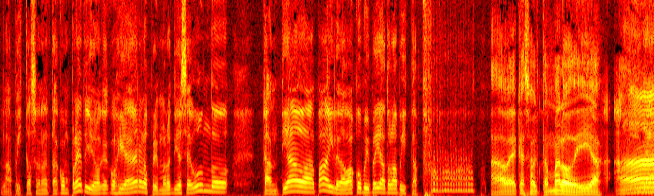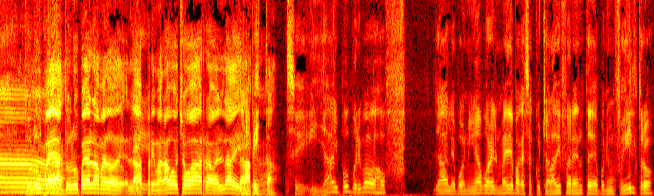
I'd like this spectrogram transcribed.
La pista suena, está completa y yo lo que cogía era los primeros 10 segundos, canteaba, pa, y le daba copy paste a toda la pista. A ver, que soltó en melodía. Ah. Tú lupeas, tú lupeas la melodía, las primeras ocho barras, ¿verdad? Y- De la pista. Sí, y ya, y pues por ahí para abajo, ya le ponía por el medio para que se escuchara diferente, le ponía un filtro,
